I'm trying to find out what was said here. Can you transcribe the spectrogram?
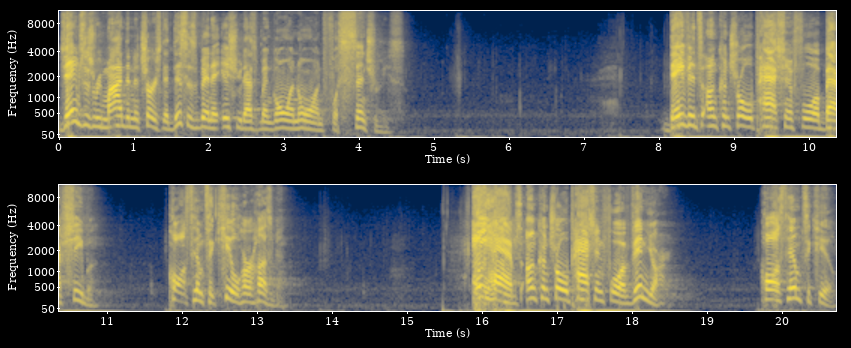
James is reminding the church that this has been an issue that's been going on for centuries. David's uncontrolled passion for Bathsheba caused him to kill her husband. Ahab's uncontrolled passion for a vineyard caused him to kill.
